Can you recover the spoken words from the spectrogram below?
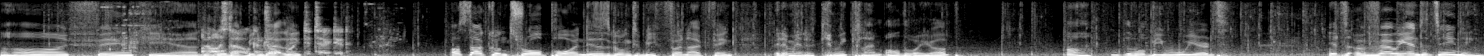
Oh, I think, yeah, that would have been deadly. detected. Hostile control point. This is going to be fun, I think. Wait a minute, can we climb all the way up? Oh, that will be weird. Yet very entertaining.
